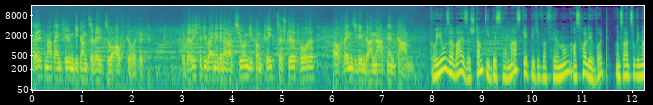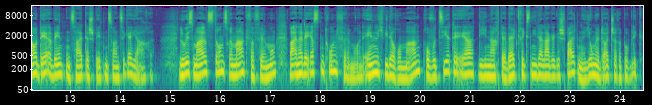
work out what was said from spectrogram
Selten hat ein Film die ganze Welt so aufgerüttelt. Er berichtet über eine Generation, die vom Krieg zerstört wurde, auch wenn sie den Granaten entkam. Kurioserweise stammt die bisher maßgebliche Verfilmung aus Hollywood, und zwar zu genau der erwähnten Zeit der späten 20er Jahre. Louis Milestones Remarque-Verfilmung war einer der ersten Tonfilme und ähnlich wie der Roman provozierte er die nach der Weltkriegsniederlage gespaltene junge deutsche Republik.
